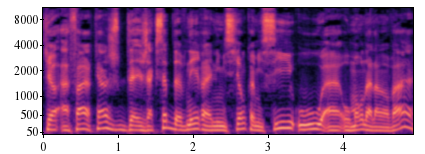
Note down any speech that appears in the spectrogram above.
qu'il y a à faire. Quand j'accepte de venir à une émission comme ici ou à- au Monde à l'envers,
